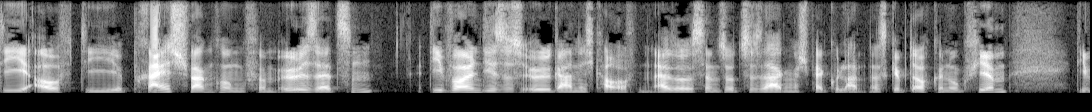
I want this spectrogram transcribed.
die auf die Preisschwankungen vom Öl setzen, die wollen dieses Öl gar nicht kaufen. Also es sind sozusagen Spekulanten. Es gibt auch genug Firmen, die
